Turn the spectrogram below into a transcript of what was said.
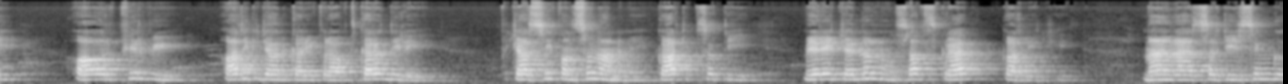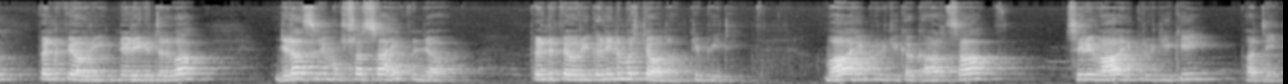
ਔਰ ਫਿਰ ਵੀ ਅਧਿਕ ਜਾਣਕਾਰੀ ਪ੍ਰਾਪਤ ਕਰਨ ਦੇ ਲਈ 8559 6130 ਮੇਰੇ ਚੈਨਲ ਨੂੰ ਸਬਸਕ੍ਰਾਈਬ ਕਰ ਲੀਜੀਏ। ਮੈਂ ਵੈਦ ਸਰਜੀਤ ਸਿੰਘ, ਪਿੰਡ ਪਿਉਰੀ ਨੇੜੇ ਗਿੱਦੜਵਾ। ਜ਼ਿਲ੍ਹਾ ਸ੍ਰੀ ਮੁਕਤਸਰ ਸਾਹਿਬ, ਪੰਜਾਬ। ਪਿੰਡ ਪਿਉਰੀ ਗਲੀ ਨੰਬਰ 14 ਟਿੱਬੀ ਤੇ। ਵਾਹਿਗੁਰੂ ਜੀ ਕਾ ਖਾਲਸਾ, ਸ੍ਰੀ ਵਾਹਿਗੁਰੂ ਜੀ ਕੀ ਫਤਿਹ।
